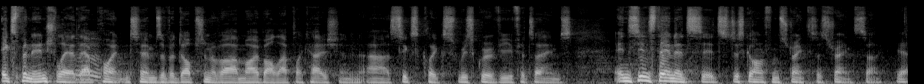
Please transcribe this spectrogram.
exponentially at that mm. point in terms of adoption of our mobile application, uh, six clicks risk review for teams. And since then, it's, it's just gone from strength to strength. So, yeah.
